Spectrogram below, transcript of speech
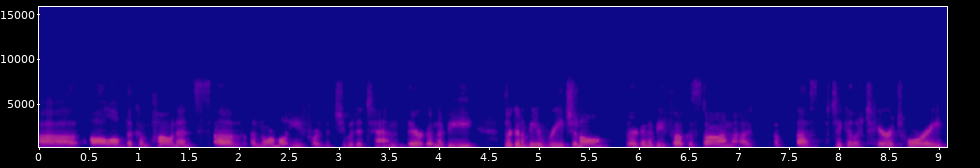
uh, all of the components of a normal E4 that you would attend. They're going to be they're going to be regional. They're going to be focused on a, a, a particular territory.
